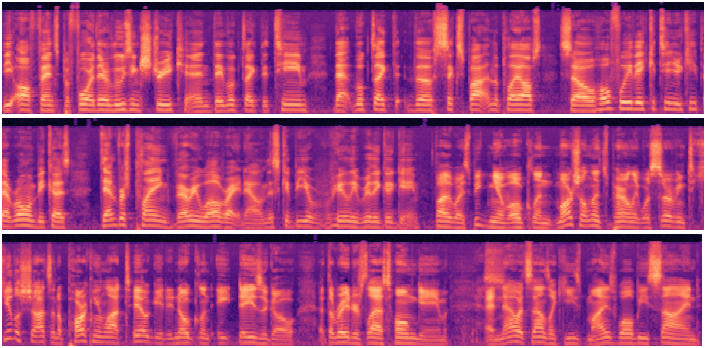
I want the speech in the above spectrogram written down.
the offense before their losing streak, and they looked like the team that looked like th- the sixth spot in the playoffs. So hopefully they continue to keep that rolling because Denver's playing very well right now, and this could be a really, really good game. By the way, speaking of Oakland, Marshawn Lynch apparently was serving tequila shots in a parking lot tailgate in Oakland eight days ago at the Raiders' last home game, and now it sounds like he might as well be signed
